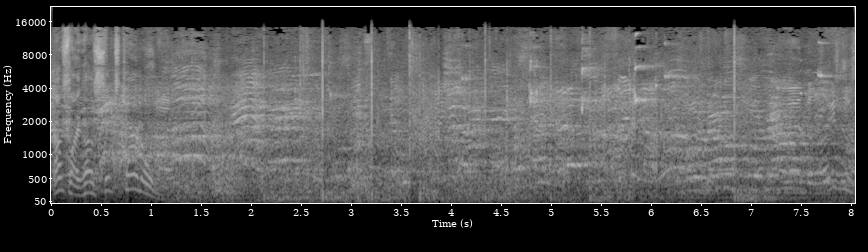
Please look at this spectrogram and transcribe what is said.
That's like her sixth turnover. And then the Blazers.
